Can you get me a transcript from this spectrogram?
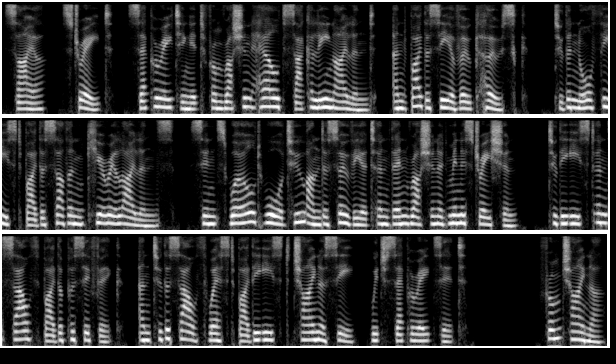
Silla, Strait, separating it from Russian-held Sakhalin Island, and by the Sea of Okhotsk, to the northeast by the southern Kuril Islands, since World War II under Soviet and then Russian administration, to the east and south by the Pacific, and to the southwest by the East China Sea, which separates it from China.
